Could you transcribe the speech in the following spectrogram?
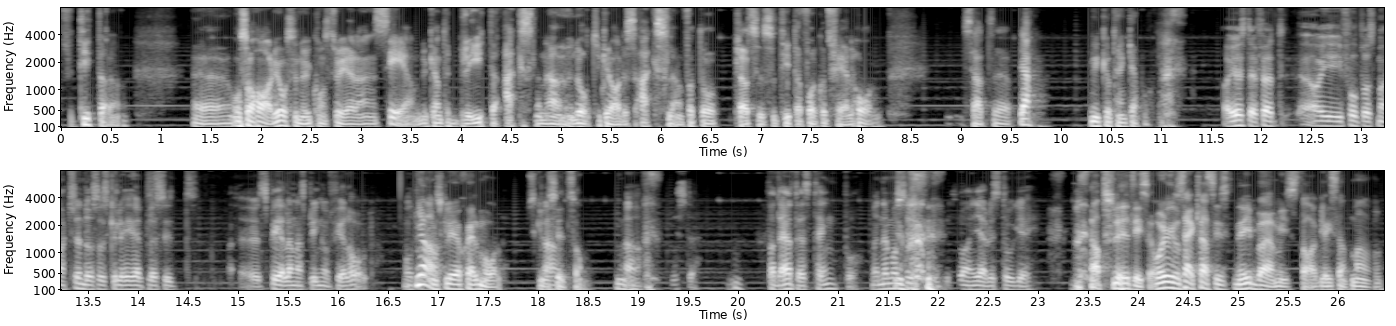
för tittaren. Uh, och så har du också när du konstruerar en scen. Du kan inte bryta axeln, 180 graders axeln, för att då plötsligt så tittar folk åt fel håll. Så att, uh, ja, mycket att tänka på. Ja, just det. För att ja, i fotbollsmatchen då så skulle helt plötsligt spelarna springa åt fel håll. ja, de skulle göra självmål. Skulle ja. se ut som. Mm. Ja, just det. Fan, det har jag inte ens tänkt på. Men det måste ju vara en jävligt stor grej. Absolut. Liksom. Och det är så här klassiskt nybörjarmisstag. Liksom, att, man,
